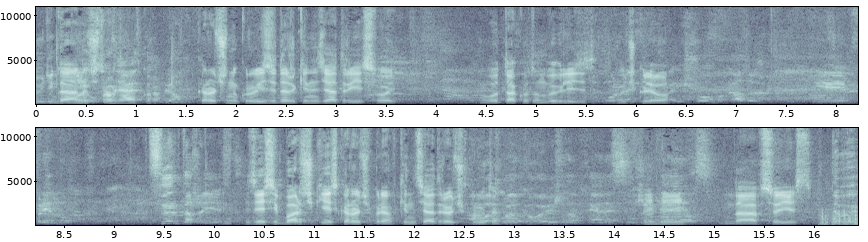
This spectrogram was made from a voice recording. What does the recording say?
люди, Да, которые управляют кораблем. Короче, на круизе даже кинотеатр есть свой. Вот так вот он выглядит. Очень клево. И блин, ну, цирк даже есть. Здесь и барчик есть, короче, прям в кинотеатре. Очень А вот круто. у кого там Hennessy. Да, все есть. Да вы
